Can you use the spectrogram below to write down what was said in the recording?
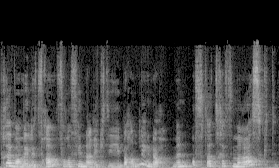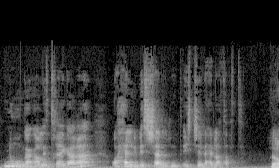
prøve meg litt fram for å finne riktig behandling, da. Men ofte treffer vi raskt, noen ganger litt tregere, og heldigvis sjelden ikke i det hele tatt. Ja,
